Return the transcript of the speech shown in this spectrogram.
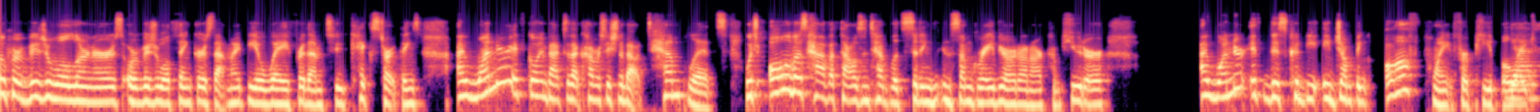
So, for visual learners or visual thinkers, that might be a way for them to kickstart things. I wonder if going back to that conversation about templates, which all of us have a thousand templates sitting in some graveyard on our computer, I wonder if this could be a jumping off point for people. Yes. Like,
